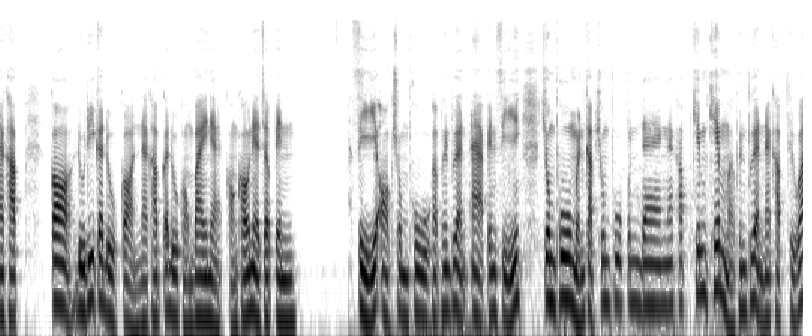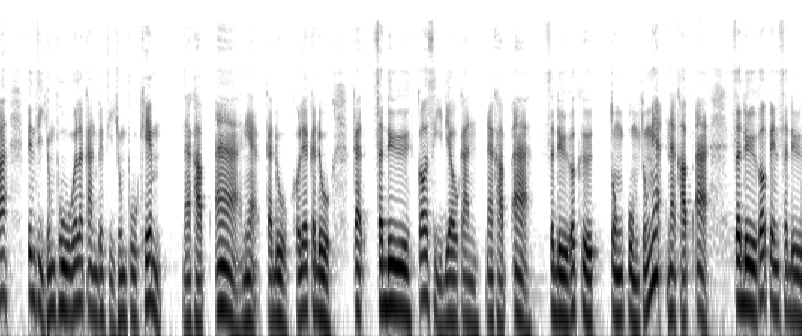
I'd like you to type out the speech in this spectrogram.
นะครับ ก็ดูที่กระดูกก่อนนะครับ กระดูกของใบเนี่ยของเขาเนี่ยจะเป็นสีออกชมพูครับเพื่อนๆ อ่า เป็นสีชมพูเหมือนกับชมพูปนแดงนะครับ เข้มๆอะเพื่อนๆ นะครับ ถือว่าเป็นสีชมพูก็แล้วกัน เป็นสีชมพูเข้มนะครับ อ่า เนี่ยกระดูกเขาเรียกกระดูกกระสะดือก็สีเดียวกันนะครับ อ่า สะดือก็คือตรงปุ่มตรงเนี้ยนะครับ อ่า สะดือก็เป็นสะดือ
